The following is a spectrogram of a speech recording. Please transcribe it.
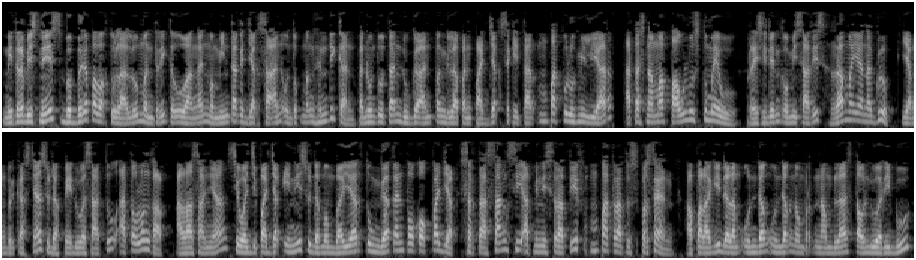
Mitra bisnis, beberapa waktu lalu Menteri Keuangan meminta kejaksaan untuk menghentikan penuntutan dugaan penggelapan pajak sekitar 40 miliar atas nama Paulus Tumewu, Presiden Komisaris Ramayana Group, yang berkasnya sudah P21 atau lengkap. Alasannya, si wajib pajak ini sudah membayar tunggakan pokok pajak serta sanksi administratif 400%. Apalagi dalam Undang-Undang Nomor 16 Tahun 2000,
